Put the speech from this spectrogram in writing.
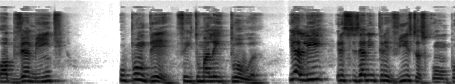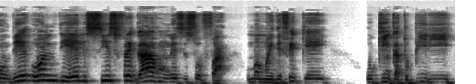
obviamente, o Pondé, feito uma leitoa. E ali eles fizeram entrevistas com o Pondé, onde eles se esfregavam nesse sofá. O Mamãe Defequei, o Kim Catupiry,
